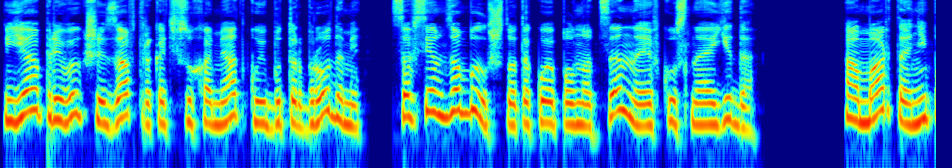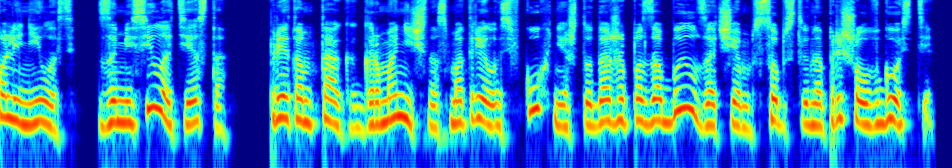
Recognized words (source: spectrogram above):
Я, привыкший завтракать в сухомятку и бутербродами, совсем забыл, что такое полноценная и вкусная еда. А Марта не поленилась, замесила тесто. При этом так гармонично смотрелась в кухне, что даже позабыл, зачем, собственно, пришел в гости.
